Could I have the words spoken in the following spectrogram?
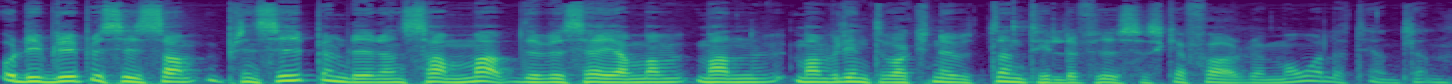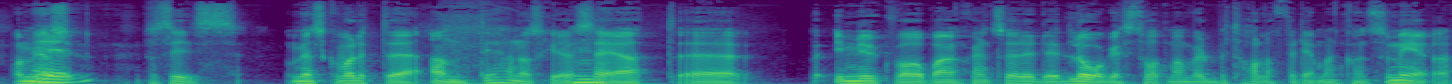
och det blir precis sam, principen blir den samma, det vill säga man, man, man vill inte vara knuten till det fysiska föremålet egentligen. Om jag, precis. Om jag ska vara lite anti här nu skulle jag Mm. säga att eh, i mjukvarubranschen så är det logiskt så att man vill betala för det man konsumerar.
